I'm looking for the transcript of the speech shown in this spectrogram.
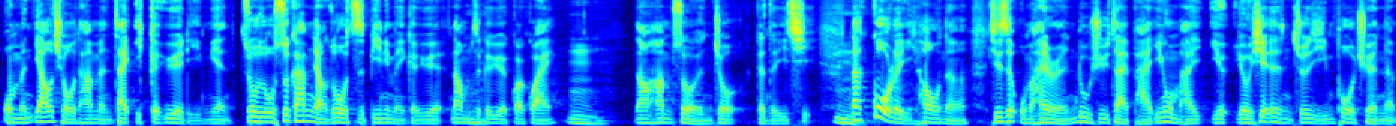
我们要求他们在一个月里面，就我是跟他们讲说，我只逼你们一个月，那我们这个月乖乖，嗯。嗯然后他们所有人就跟着一起。那过了以后呢？其实我们还有人陆续在拍，因为我们还有有些人就已经破圈了。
